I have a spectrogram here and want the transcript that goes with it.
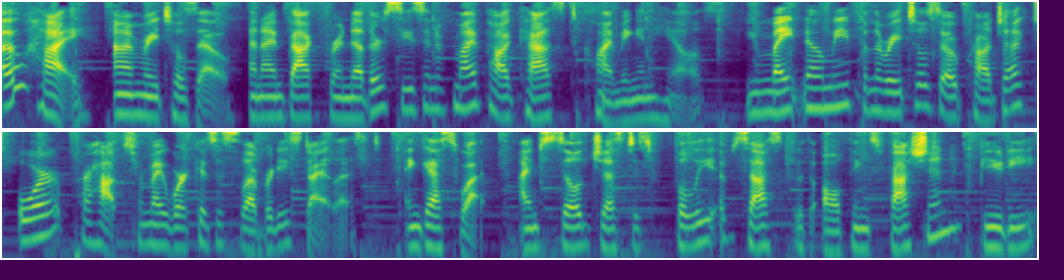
Oh, hi, I'm Rachel Zoe, and I'm back for another season of my podcast, Climbing in Heels. You might know me from the Rachel Zoe Project, or perhaps from my work as a celebrity stylist. And guess what? I'm still just as fully obsessed with all things fashion, beauty,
